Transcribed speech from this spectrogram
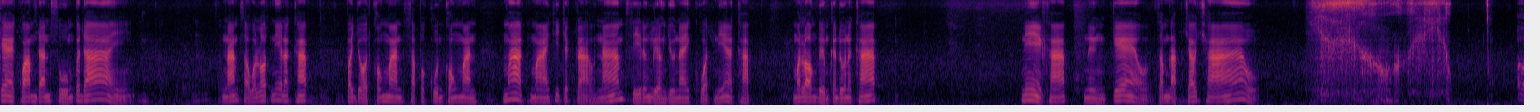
แก้ความดันสูงก็ได้ น้ำสาวรสนี่แหละครับ ประโยชน์ของมันสรรพคุณของมันมากมายที่จะกล่าวน้ำสีเหลืองๆอยู่ในขวดนี้ครับ มาลองดื่มกันดูนะครับ นี่ครับหนึ่งแก้วสำหรับเช้าเช้าอ่อ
